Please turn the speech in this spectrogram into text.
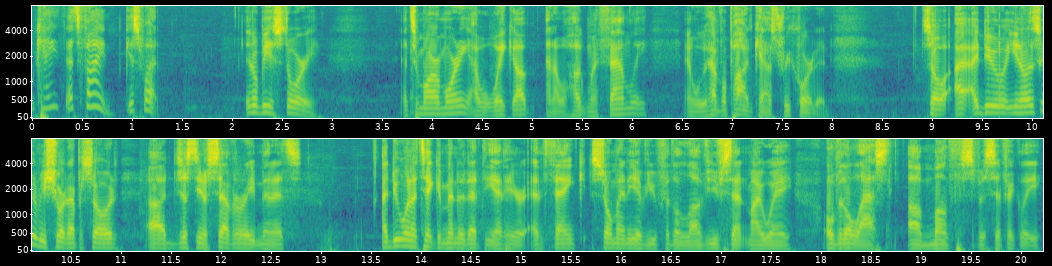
okay, that's fine. Guess what? It'll be a story. And tomorrow morning, I will wake up and I will hug my family and we'll have a podcast recorded. So I, I do, you know, this is going to be a short episode, uh, just, you know, seven or eight minutes. I do want to take a minute at the end here and thank so many of you for the love you've sent my way over the last uh, month specifically.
